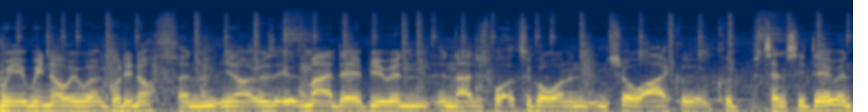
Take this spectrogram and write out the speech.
we, we know we weren't good enough, and you know it was it was my debut, and, and I just wanted to go on and, and show what I could could potentially do, and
